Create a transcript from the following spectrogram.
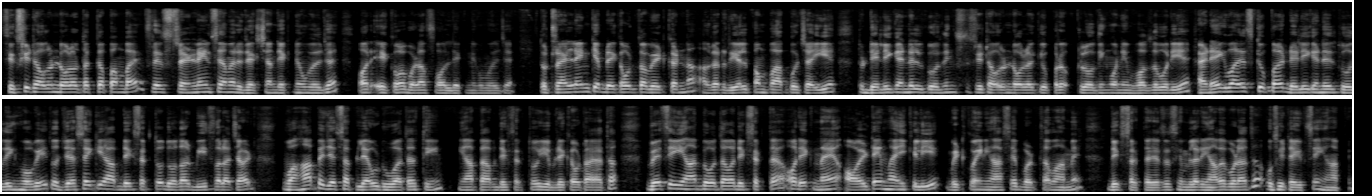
सिक्सटी डॉलर तक का पंप आए, फिर ट्रेंड लाइन से हमें रिजेक्शन देखने को मिल जाए और एक और बड़ा फॉल देखने को मिल जाए। तो ट्रेंड लाइन के ब्रेकआउट का वेट करना। अगर रियल पंप आपको चाहिए तो daily candle closing sixty thousand dollar के ऊपर क्लोजिंग होनी बहुत ज़रूरी है। एंड एक बार इसके ऊपर डेली कैंडल क्लोजिंग हो गई तो जैसे कि आप देख सकते हो 2020 वाला चार्ट वहाँ पे जैसा प्ले आउट हुआ था तीन यहाँ पे आप देख सकते हो ये ब्रेकआउट आया था, वैसे ही यहाँ पे होता हुआ दिख सकता है। और एक नया ऑल टाइम हाई के लिए बिटकॉइन यहाँ से बढ़ता हुआ हमें दिख सकता है, जैसे सिमिलर यहाँ पे बढ़ा था, उसी टाइप से यहाँ पे।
